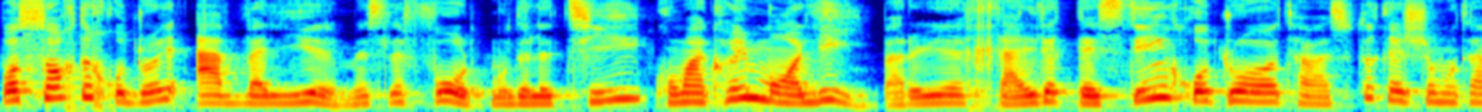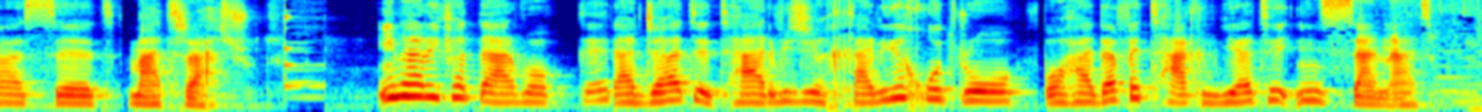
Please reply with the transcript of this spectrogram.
با ساخت خودروهای اولیه مثل فورد مدل تی کمک های مالی برای خرید قسطی این خودروها توسط قشر متوسط مطرح شد. این حرکت در واقع در جهت ترویج خرید خودرو با هدف تقویت این صنعت بود.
